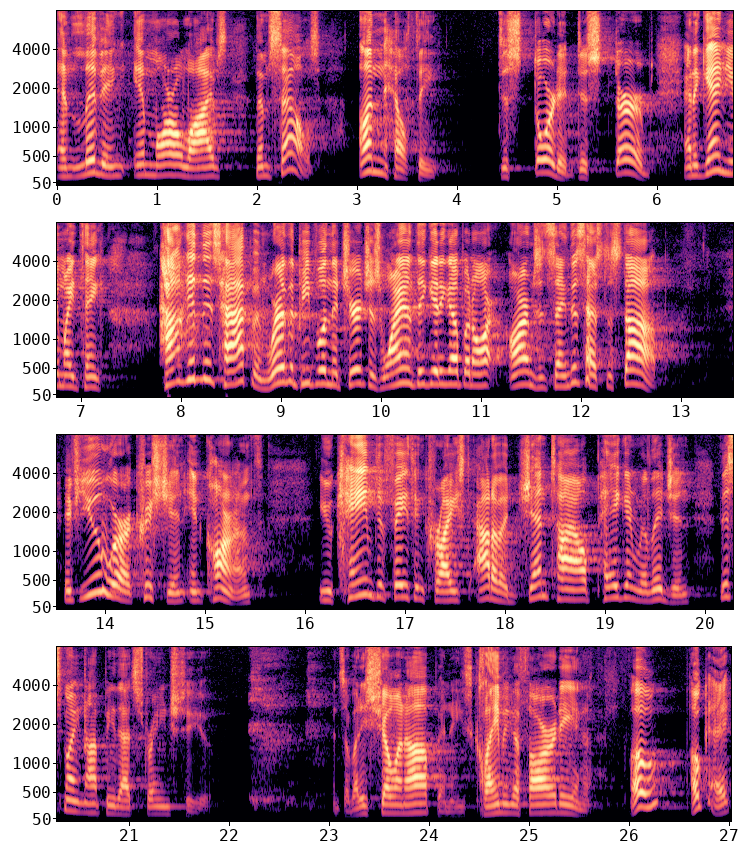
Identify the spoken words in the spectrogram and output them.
and living immoral lives themselves. Unhealthy distorted, disturbed. And again, you might think, how did this happen? Where are the people in the churches? Why aren't they getting up in arms and saying, this has to stop? If you were a Christian in Corinth, you came to faith in Christ out of a Gentile pagan religion, this might not be that strange to you. And somebody's showing up and he's claiming authority, and oh, okay,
